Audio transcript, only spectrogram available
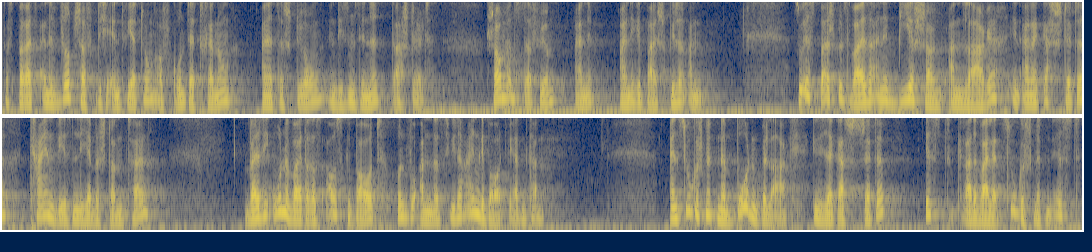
dass bereits eine wirtschaftliche Entwertung aufgrund der Trennung eine Zerstörung in diesem Sinne darstellt. Schauen wir uns dafür eine, einige Beispiele an. So ist beispielsweise eine Bierschankanlage in einer Gaststätte kein wesentlicher Bestandteil, weil sie ohne weiteres ausgebaut und woanders wieder eingebaut werden kann. Ein zugeschnittener Bodenbelag in dieser Gaststätte ist, gerade weil er zugeschnitten ist,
